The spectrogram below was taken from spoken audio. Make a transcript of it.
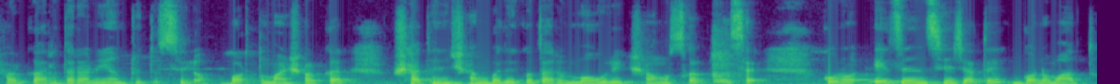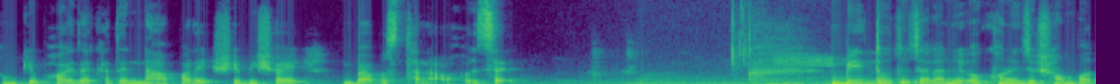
সরকার দ্বারা নিয়ন্ত্রিত ছিল। বর্তমান সরকার স্বাধীন সাংবাদিকতার মৌলিক সংস্কার করেছে। কোনো এজেন্সি যাতে গণমাধ্যমকে ভয় দেখাতে না পারে সে বিষয়ে ব্যবস্থা নেওয়া হয়েছে। বিদ্যুৎ, জ্বালানি ও খনিজ সম্পদ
